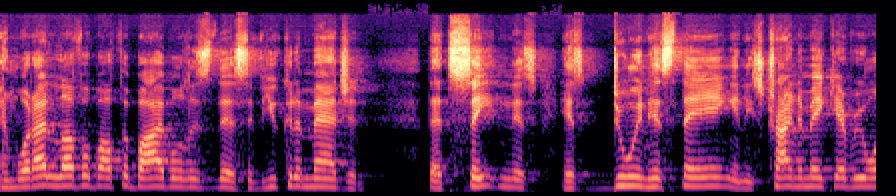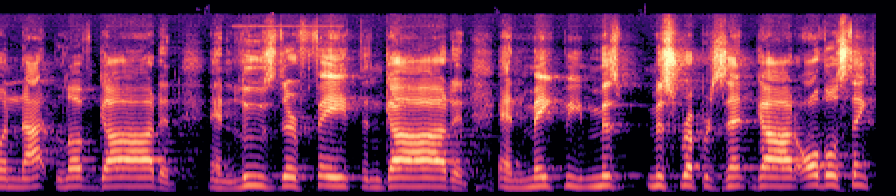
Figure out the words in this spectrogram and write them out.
And what I love about the Bible is this if you could imagine that Satan is, is doing his thing and he's trying to make everyone not love God and, and lose their faith in God and, and make me mis- misrepresent God, all those things.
